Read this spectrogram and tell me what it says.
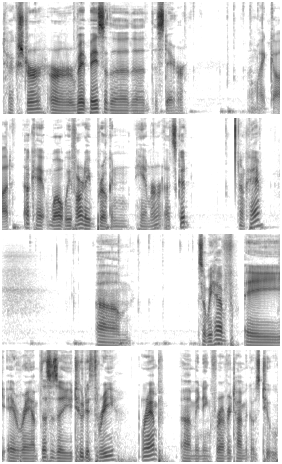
texture, or base of the, the, the stair. Oh my god. Okay, well, we've already broken hammer. That's good. Okay. Um, so we have a, a ramp. This is a 2 to 3 ramp, uh, meaning for every time it goes 2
